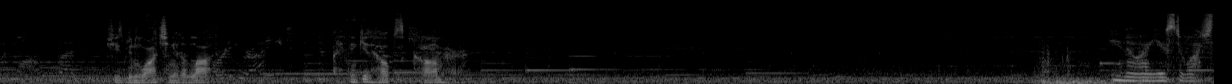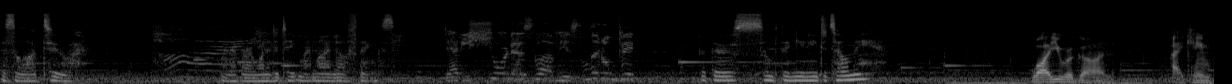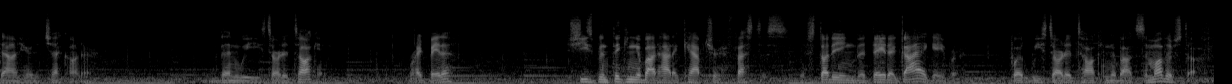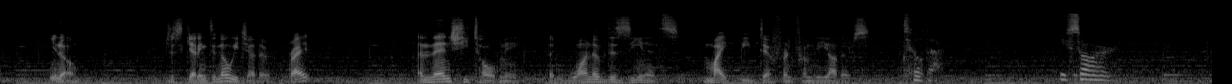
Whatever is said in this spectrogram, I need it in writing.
She's been watching it a lot. I think it helps calm her. You know, I used to watch this a lot too. Whenever I wanted to take my mind off things. Daddy sure does love his little big. But there's something you need to tell me? While you were gone, I came down here to check on her. Then we started talking. Right, Beta? She's been thinking about how to capture Hephaestus, studying the data Gaia gave her. But we started talking about some other stuff. You know, just getting to know each other, right? And then she told me that one of the Zeniths might be different from the others. Tilda. You saw her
